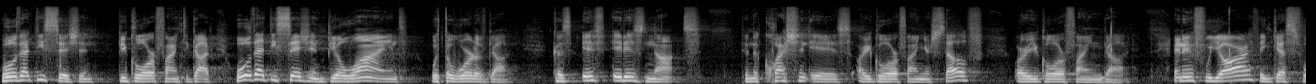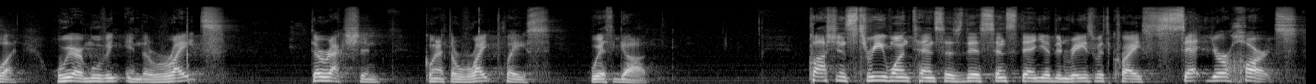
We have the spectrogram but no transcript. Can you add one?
Will that decision be glorifying to God? Will that decision be aligned with the Word of God? Because if it is not, then the question is are you glorifying yourself or are you glorifying God? And if we are, then guess what? We are moving in the right direction going at the right place with God. Colossians 3 110 says this Since then you have been raised with Christ, set your hearts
